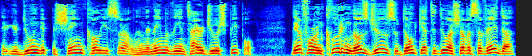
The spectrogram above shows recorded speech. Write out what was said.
that you're doing it b'shem kol Yisrael, in the name of the entire Jewish people, therefore including those Jews who don't get to do Hashavas Aveida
